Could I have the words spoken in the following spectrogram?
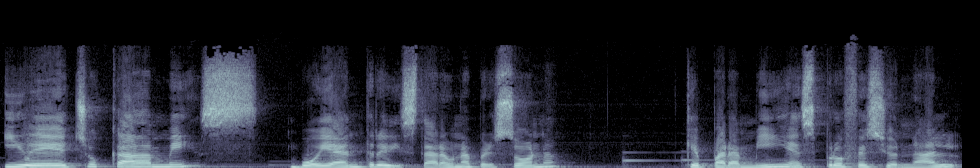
Y de hecho, cada mes voy a entrevistar a una persona que para mí es profesional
